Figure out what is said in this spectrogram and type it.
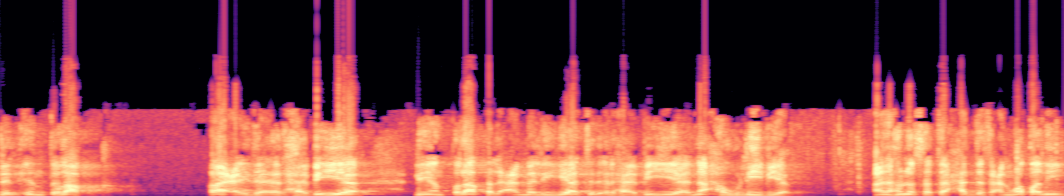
للانطلاق قاعدة إرهابية لانطلاق العمليات الإرهابية نحو ليبيا. أنا هنا سأتحدث عن وطني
